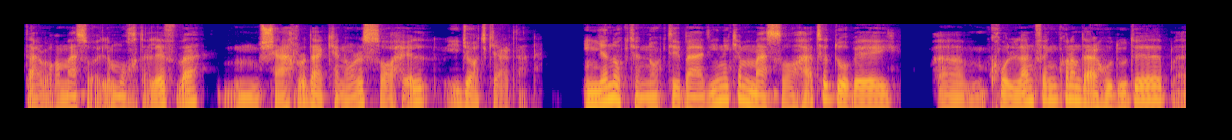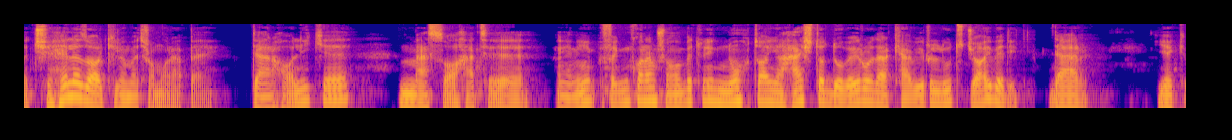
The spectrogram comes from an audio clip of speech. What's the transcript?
در واقع مسائل مختلف و شهر رو در کنار ساحل ایجاد کردن. این یه نکته. نکته بعدی اینه که مساحت دوبی کلا فکر کنم در حدود چهل هزار کیلومتر مربع در حالی که مساحت یعنی فکر می‌کنم شما بتونید 9 تا یا 8 تا دوبی رو در کویر لوت جای بدید. در یک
